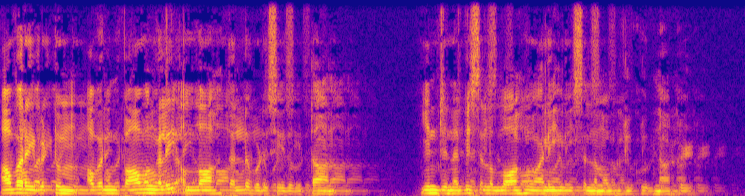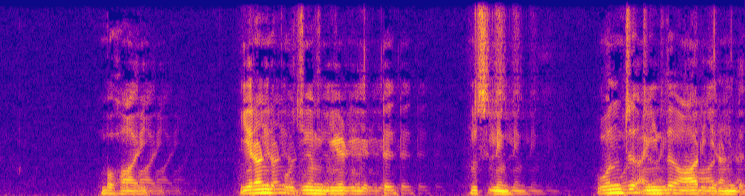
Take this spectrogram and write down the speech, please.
அவரை விட்டும் அவரின் பாவங்களை அல்லாஹ் தள்ளுபடி செய்து விட்டான் என்று நபி சொல்லாஹு அலி வசல்லம் அவர்கள் கூறினார்கள். புகாரி இரண்டு பூஜ்ஜியம் ஏழு எட்டு முஸ்லிம் ஒன்று ஐந்து ஆறு இரண்டு.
